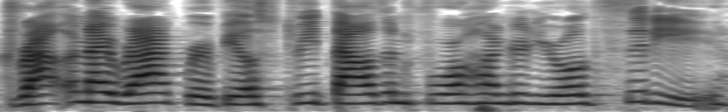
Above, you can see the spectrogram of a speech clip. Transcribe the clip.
Drought in Iraq reveals 3,400 year old city.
